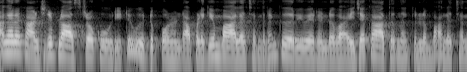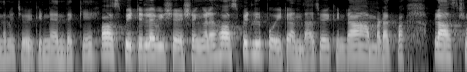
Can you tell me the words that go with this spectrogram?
അങ്ങനെ കാണിച്ചിട്ട് പ്ലാസ്റ്ററൊക്കെ ഊരിയിട്ട് വീട്ടിൽ പോകുന്നുണ്ട്. അപ്പോഴേക്കും ബാലചന്ദ്രൻ കയറി വരുന്നുണ്ട്. വൈജ കാത്തു നിൽക്കുന്നുണ്ട്. ബാലചന്ദ്രൻ ചോദിക്കുന്നുണ്ട് എന്തൊക്കെ ഹോസ്പിറ്റലിലെ വിശേഷങ്ങൾ ഹോസ്പിറ്റലിൽ പോയിട്ട് എന്താ? ചോദിക്കേണ്ട നമ്മുടെ പ്ലാസ്റ്റർ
